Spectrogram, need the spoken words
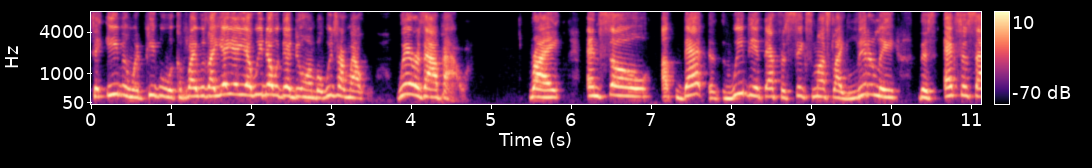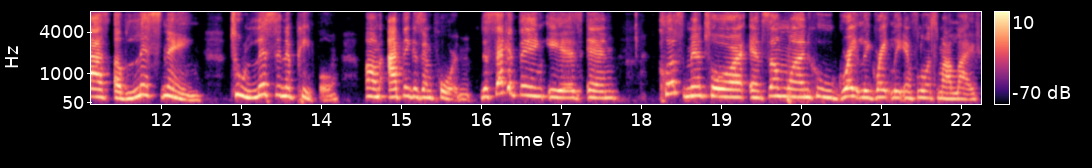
to even when people would complain was like yeah yeah yeah we know what they're doing but we're talking about where is our power? Right? And so uh, that we did that for six months like literally this exercise of listening to listen to people um, i think is important. The second thing is in cliff's mentor and someone who greatly greatly influenced my life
